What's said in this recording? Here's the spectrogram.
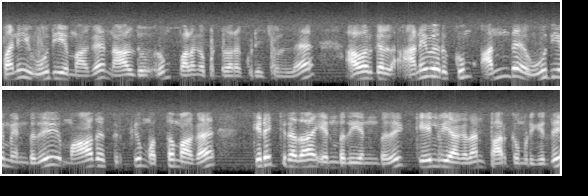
பணி ஊதியமாக நாள்தோறும் வழங்கப்பட்டு வரக்கூடிய சூழ்நிலை. அவர்கள் அனைவருக்கும் அந்த ஊதியம் என்பது மாதத்திற்கு மொத்தமாக கிடைக்கிறதா என்பது என்பது கேள்வியாக தான் பார்க்க முடிகிறது.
